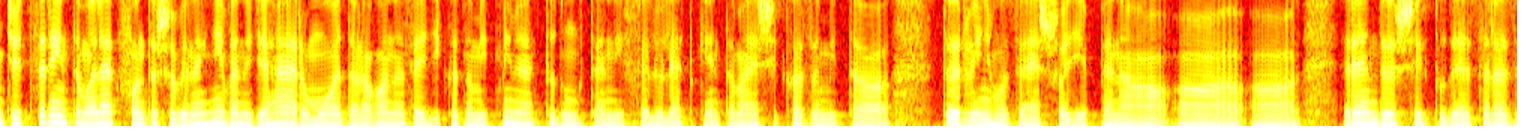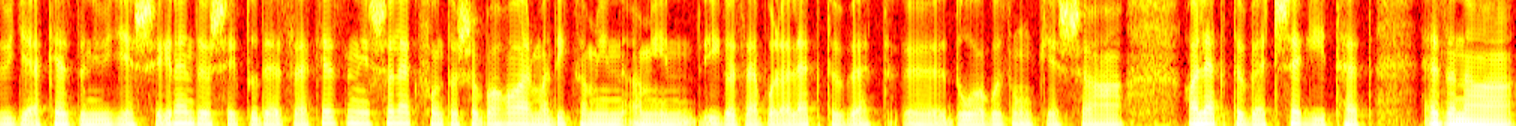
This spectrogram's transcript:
Úgyhogy szerintem a legfontosabb, ennek nyilván ugye három oldala van, az egyik az, amit mi meg tudunk tenni felületként, a másik az, amit a törvényhozás, vagy éppen a, a, a rendőrség tud ezzel az ügyel kezdeni, ügyészség, rendőrség tud ezzel kezdeni, és a legfontosabb a harmadik, amin, amin igazából a legtöbbet ö, dolgozunk, és a, a legtöbbet segíthet ezen a,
